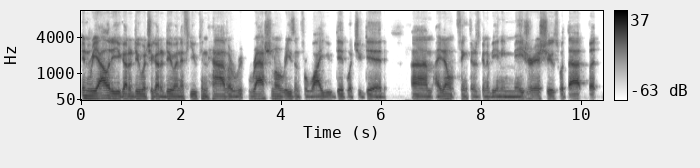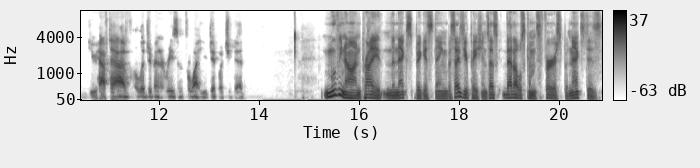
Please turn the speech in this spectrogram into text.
in reality, you got to do what you got to do. And if you can have a r- rational reason for why you did what you did, um, I don't think there's going to be any major issues with that. But you have to have a legitimate reason for why you did what you did. Moving on, probably the next biggest thing besides your patients, that's that always comes first. But next is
